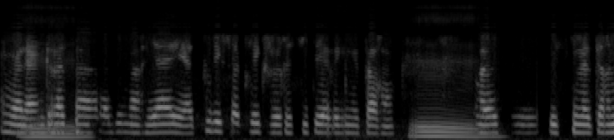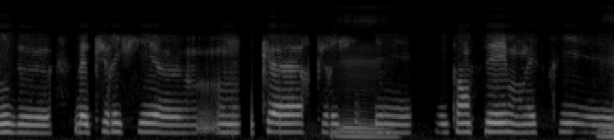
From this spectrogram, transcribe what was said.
Voilà, Mm. grâce à Radio Maria et à tous les chapelets que je récitais avec mes parents. Mm. Voilà, c'est- ce qui m'a permis de bah, purifier euh, mon cœur, purifier mes, mes pensées, mon esprit, et,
